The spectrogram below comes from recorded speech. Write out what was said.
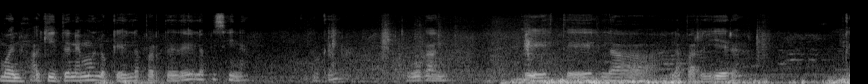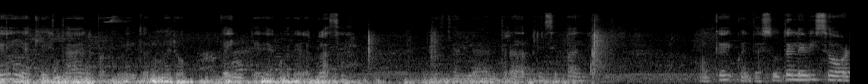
Bueno, aquí tenemos lo que es la parte de la piscina, ¿ok? Tobogán. Este es la, la parrillera, ¿ok? Y aquí está el apartamento número 20 de Acuario de la Plaza. Esta es la entrada principal. ¿Ok? Cuenta su televisor,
